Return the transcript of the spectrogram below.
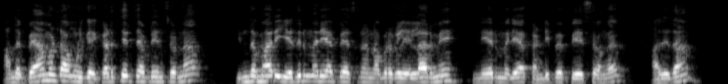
அந்த பேமெண்ட் அவங்களுக்கு கிடைச்சிருச்சு அப்படின்னு சொன்னால் இந்த மாதிரி எதிர்மறையாக பேசுகிற நபர்கள் எல்லாருமே நேர்மறையாக கண்டிப்பாக பேசுவாங்க. அதுதான்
